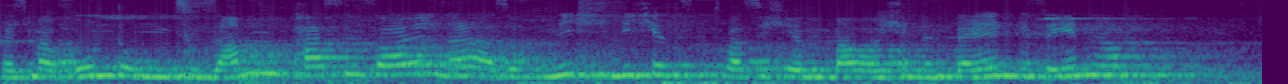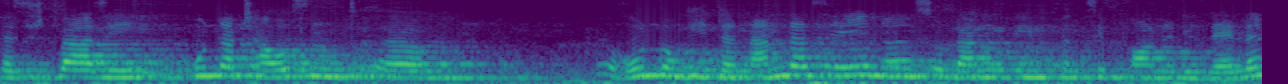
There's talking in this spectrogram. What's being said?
dass man Rundungen zusammenpassen soll. Ne? Also nicht, nicht jetzt, was ich eben bei euch in den Wellen gesehen habe, dass ich quasi 100.000 ähm, Rundungen hintereinander sehe, ne? solange wie im Prinzip vorne die Welle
